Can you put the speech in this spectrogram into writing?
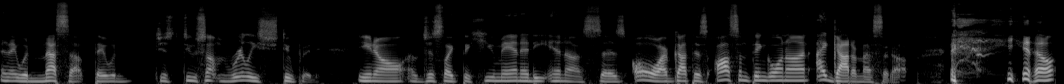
and they would mess up. They would just do something really stupid you know just like the humanity in us says oh i've got this awesome thing going on. I gotta mess it up. You know?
